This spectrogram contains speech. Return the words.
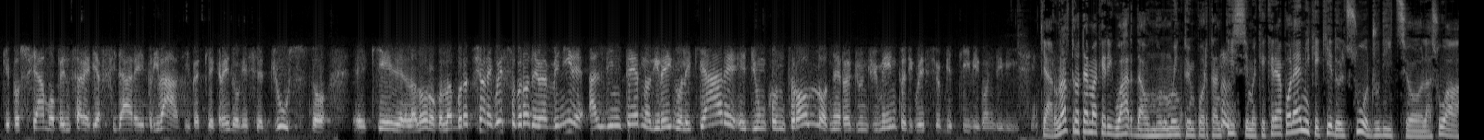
che possiamo pensare di affidare ai privati perché credo che sia giusto eh, chiedere la loro collaborazione, questo però deve avvenire all'interno di regole chiare e di un controllo nel raggiungimento di questi obiettivi condivisi. Chiaro, un altro tema che riguarda un monumento importantissimo mm. e che crea polemiche, chiedo il suo giudizio, la sua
